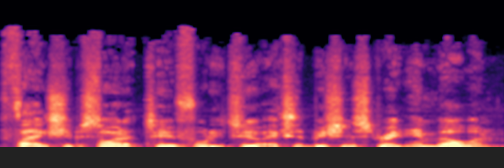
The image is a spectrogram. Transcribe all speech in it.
flagship site at 242 Exhibition Street in Melbourne.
